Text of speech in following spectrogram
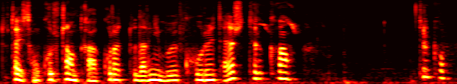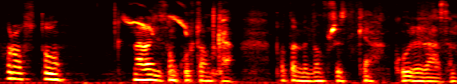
Tutaj są kurczątka. Akurat tu dawniej były kury też, tylko tylko po prostu na razie są kurczątka. Potem będą wszystkie kury razem.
